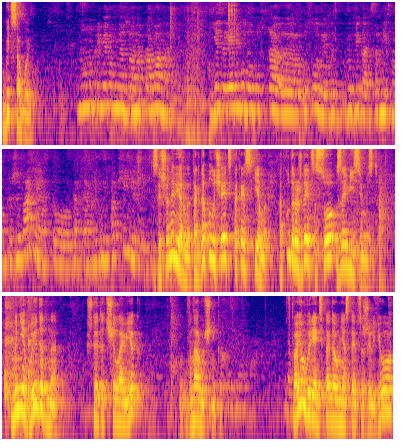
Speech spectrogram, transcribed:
быть собой. Ну, например, у меня два наркомана. Если я не буду э, условия выдвигать совместного проживания, то тогда не будет вообще не жизни. Совершенно верно. Тогда получается такая схема. Откуда рождается созависимость? Мне выгодно, что этот человек в наручниках. В твоем варианте тогда у меня остается жилье,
